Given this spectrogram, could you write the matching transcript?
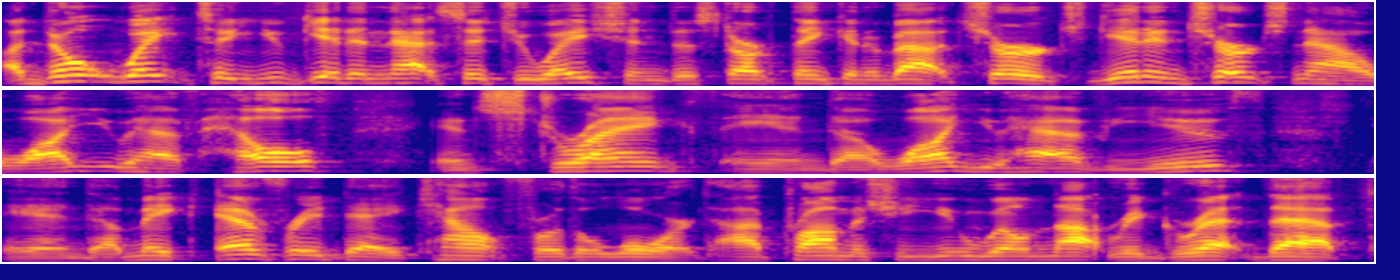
uh, don't wait till you get in that situation to start thinking about church. Get in church now while you have health and strength and uh, while you have youth and uh, make every day count for the Lord. I promise you, you will not regret that.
